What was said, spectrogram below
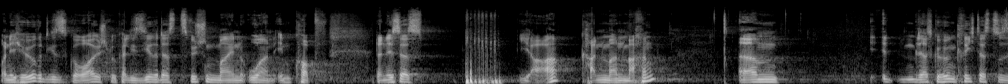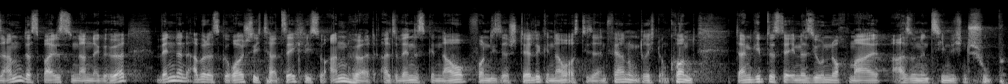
und ich höre dieses Geräusch, lokalisiere das zwischen meinen Ohren im Kopf, dann ist das, ja, kann man machen. Ähm, das Gehirn kriegt das zusammen, dass beides zueinander gehört. Wenn dann aber das Geräusch sich tatsächlich so anhört, also wenn es genau von dieser Stelle, genau aus dieser Entfernung und Richtung kommt, dann gibt es der Immersion nochmal also einen ziemlichen Schub.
